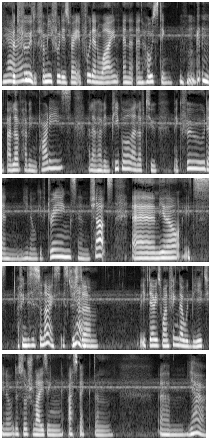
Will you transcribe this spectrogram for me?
Yeah. But right? food for me, food is very food and wine and and hosting. Mm -hmm. I love having parties. I love having people. I love to make food and you know give drinks and shots and you know it's I think this is so nice. It's just yeah. um, if there is one thing that would be it, you know, the socializing aspect and um, yeah,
